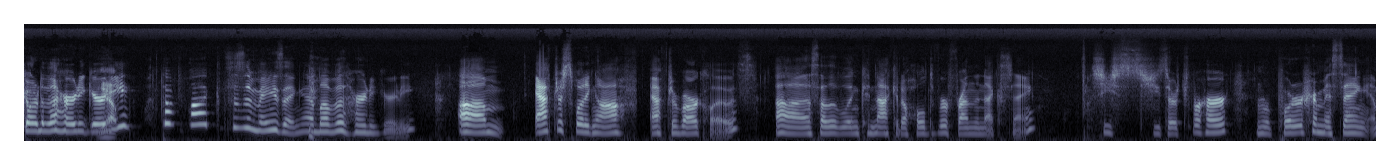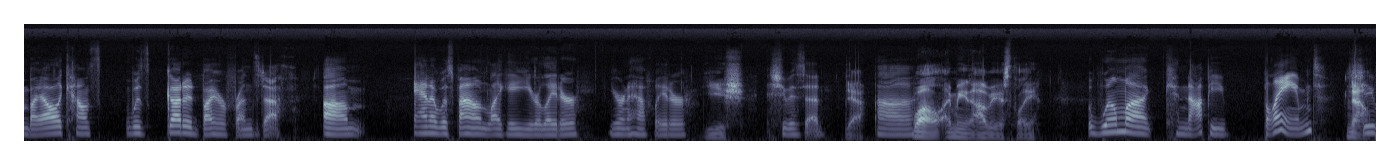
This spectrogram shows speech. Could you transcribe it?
go to the hurdy gurdy. Yep. What the fuck? This is amazing. I love a hurdy gurdy. Um, after splitting off after bar close, uh, Sutherland could not get a hold of her friend the next day. She she searched for her and reported her missing, and by all accounts was gutted by her friend's death. Um, Anna was found like a year later, year and a half later. Yeesh. She was dead. Yeah. Uh, Well, I mean, obviously. Wilma cannot be blamed. No. She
